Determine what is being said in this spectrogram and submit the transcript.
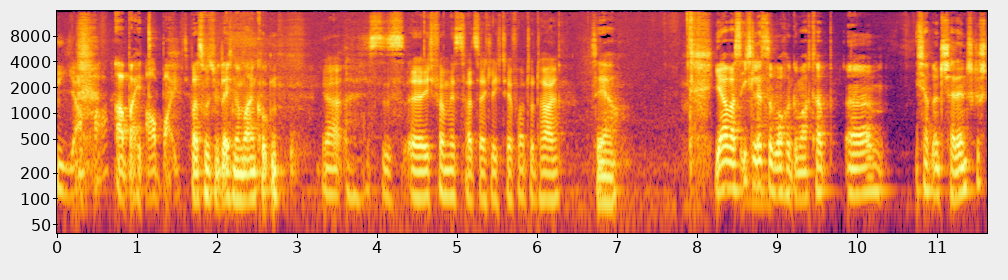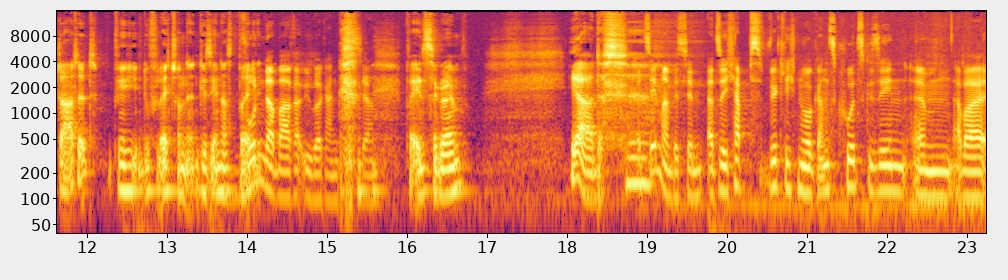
Ja. Arbeit. Arbeit. Was muss ich mir gleich nochmal angucken? Ja, ist, äh, ich vermisse tatsächlich TV total. Sehr. Ja, was ich letzte Woche gemacht habe, ähm, ich habe eine Challenge gestartet, wie du vielleicht schon gesehen hast bei, Wunderbarer Übergang, Christian. bei Instagram. Ja, das. Äh, Erzähl mal ein bisschen. Also ich habe es wirklich nur ganz kurz gesehen, ähm, aber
